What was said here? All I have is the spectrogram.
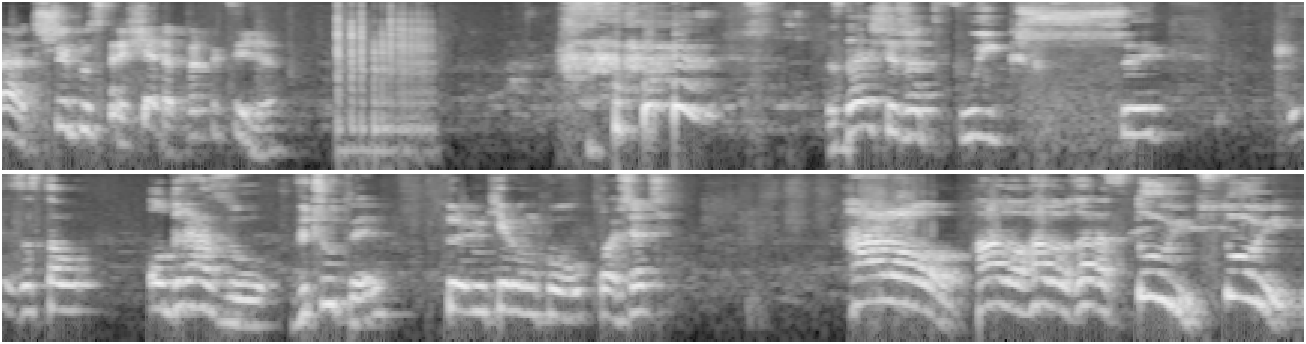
E, 3 plus 4, 7, perfekcyjnie. Zdaje się, że twój krzyk został od razu wyczuty, w którym kierunku spojrzeć. Halo! Halo, halo, zaraz, stój, stój!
